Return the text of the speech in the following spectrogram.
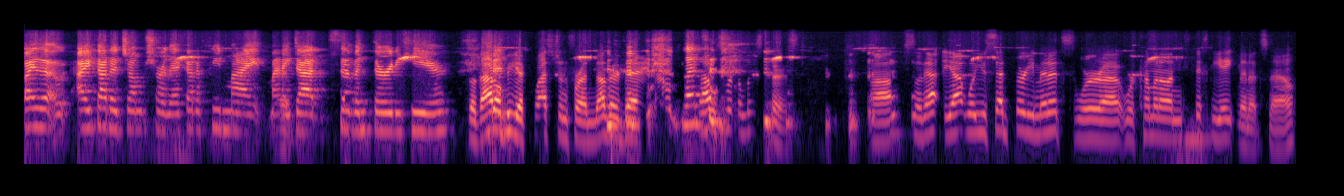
by the I gotta jump short. I gotta feed my my dad at seven thirty here. So that'll be a question for another day. that Let's was for the listeners. Uh, so that yeah, well, you said 30 minutes. We're uh, we're coming on 58 minutes now.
